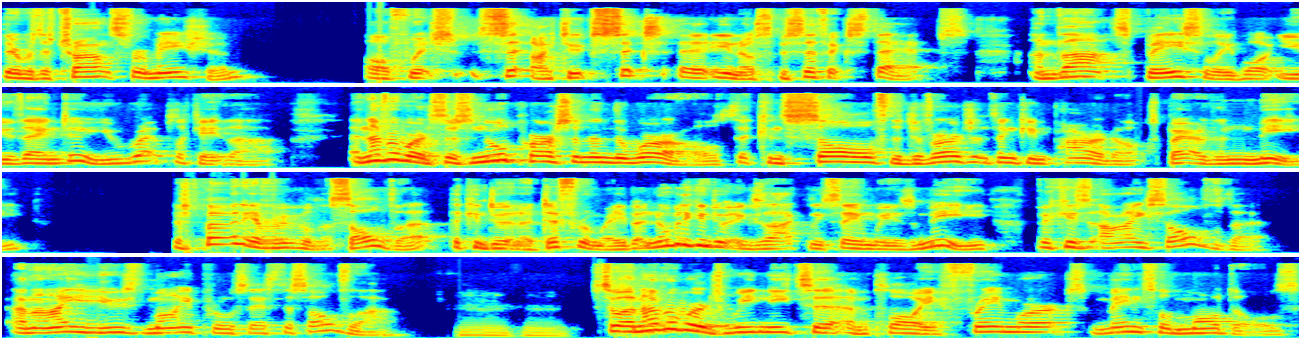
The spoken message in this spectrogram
there was a transformation of which I took six, uh, you know, specific steps, and that's basically what you then do. You replicate that. In other words, there's no person in the world that can solve the divergent thinking paradox better than me. There's plenty of people that solve it. They can do it in a different way, but nobody can do it exactly the same way as me because I solved it and I used my process to solve that. Mm-hmm. So, in other words, we need to employ frameworks, mental models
